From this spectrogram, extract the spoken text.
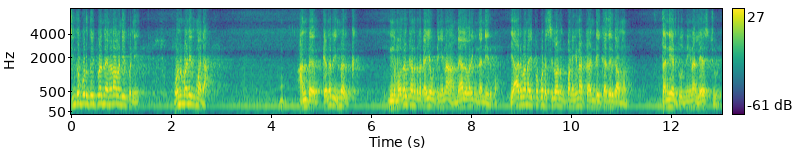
சிங்கப்பூர் தூக்கிட்டு போயிருந்தா என்னடா வண்டி பண்ணி? ஒன்றும் பண்ணிருக்க மாட்டான். அந்த கிணறு இன்னும் இருக்கு. இந்த முதல் கிணத்துல கையை விட்டீங்கன்னா மேலே வரைக்கும் தண்ணி இருக்கும். யார் வேணா இப்போ கூட சிலோனுக்கு போனீங்கன்னா கண்டி கதிர்காமம். தண்ணி எடுத்து ஊத்தினீங்கன்னா லேஸ் சூடு.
